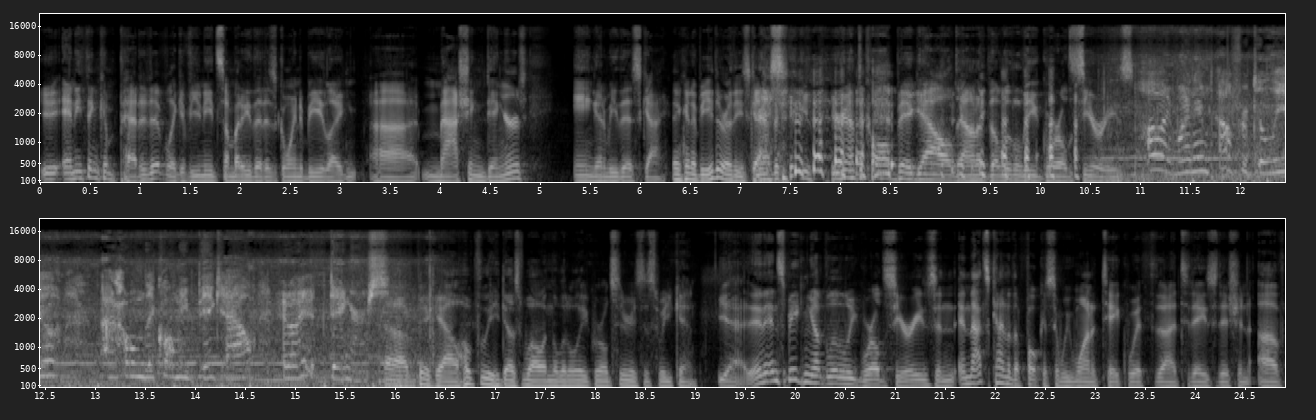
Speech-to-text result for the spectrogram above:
anything competitive. Like if you need somebody that is going to be like uh, mashing dingers, ain't gonna be this guy. ain't gonna be either of these You're gonna, guys. have to, you're gonna have to call Big Al down at the Little League World Series. Hi, my name's Alfred Delia. At home, they call me Big Al, and I hit dingers. uh, Big Al. Hopefully, he does well in the Little League World Series this weekend. Yeah, and, and speaking of the Little League World Series, and, and that's kind of the focus that we want to take with uh, today's edition of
